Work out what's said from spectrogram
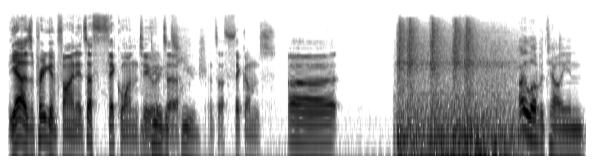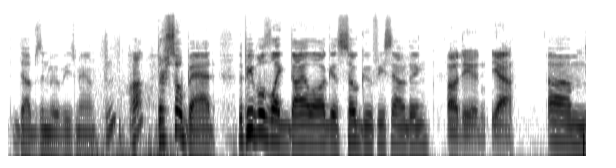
Yeah it's a pretty good find it's a thick one too Dude, it's, it's, a huge. it's a thickums Uh, I love Italian dubs in movies, man. Huh? They're so bad. The people's like dialogue is so goofy sounding. oh dude yeah Um,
